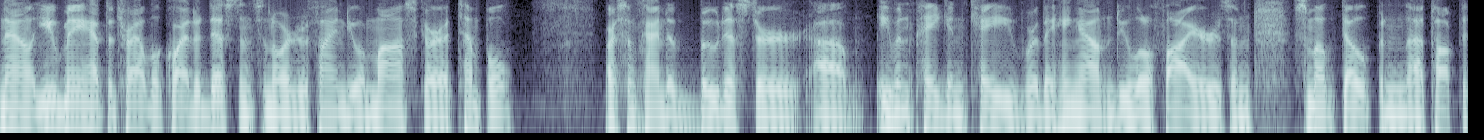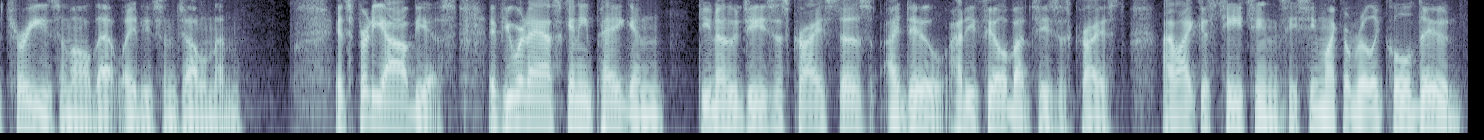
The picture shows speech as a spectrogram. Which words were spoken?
Now, you may have to travel quite a distance in order to find you a mosque or a temple or some kind of Buddhist or um, even pagan cave where they hang out and do little fires and smoke dope and uh, talk to trees and all that, ladies and gentlemen. It's pretty obvious. If you were to ask any pagan, do you know who Jesus Christ is? I do. How do you feel about Jesus Christ? I like his teachings. He seemed like a really cool dude.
